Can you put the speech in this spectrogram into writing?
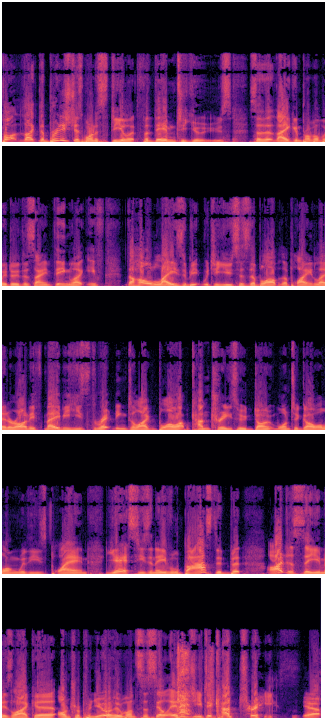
but like the British just want to steal it for them to use so that they can probably do the same thing. Like if the whole laser bit which he uses to blow up the plane later on, if maybe he's threatening to like blow up countries who don't want to go along with his plan, yes, he's an evil bastard, but I just see him as like a entrepreneur who wants to sell energy to countries. Yeah,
